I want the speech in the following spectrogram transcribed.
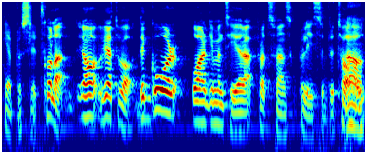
Helt plötsligt. Kolla, ja, vet du vad? Det går att argumentera för att svensk polis är brutal. Ja.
